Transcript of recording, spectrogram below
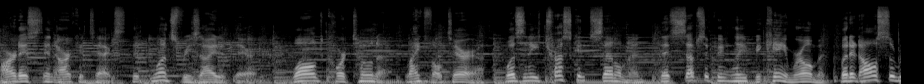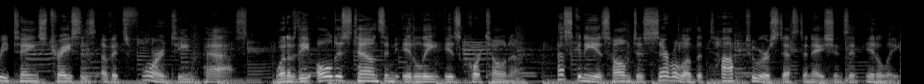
artists, and architects that once resided there. Walled Cortona, like Volterra, was an Etruscan settlement that subsequently became Roman, but it also retains traces of its Florentine past. One of the oldest towns in Italy is Cortona. Tuscany is home to several of the top tourist destinations in Italy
